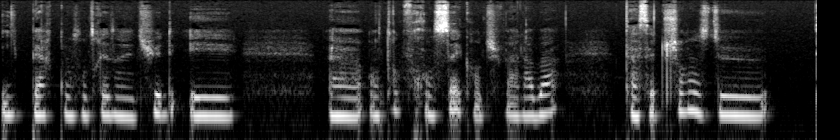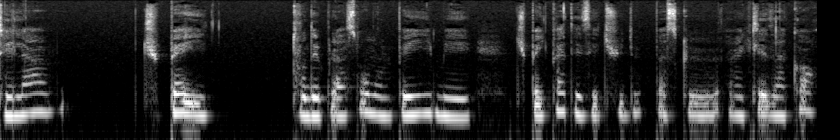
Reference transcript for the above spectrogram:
hyper concentrés dans l'étude. Et euh, en tant que Français, quand tu vas là-bas, tu as cette chance de. Tu es là, tu payes ton déplacement dans le pays, mais tu payes pas tes études. Parce que avec les accords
